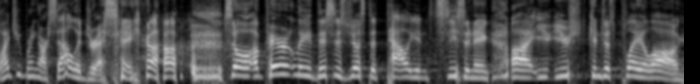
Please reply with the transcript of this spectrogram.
Why'd you bring our salad dressing? so apparently, this is just Italian seasoning uh, you, you can just play along.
